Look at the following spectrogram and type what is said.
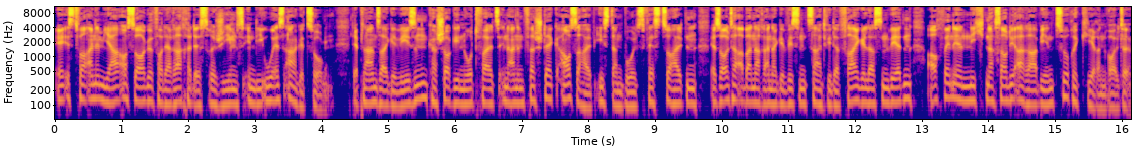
Er ist vor einem Jahr aus Sorge vor der Rache des Regimes in die USA gezogen. Der Plan sei gewesen, Khashoggi notfalls in einem Versteck außerhalb Istanbuls festzuhalten. Er sollte aber nach einer gewissen Zeit wieder freigelassen werden, auch wenn er nicht nach Saudi-Arabien zurückkehren wollte.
